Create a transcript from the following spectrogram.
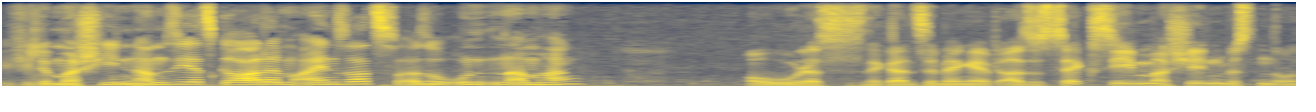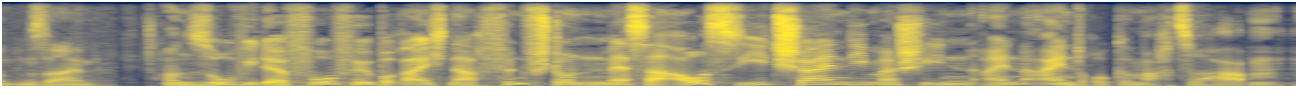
Wie viele Maschinen haben Sie jetzt gerade im Einsatz, also unten am Hang? Oh, das ist eine ganze Menge. Also sechs, sieben Maschinen müssten unten sein. Und so wie der Vorführbereich nach fünf Stunden Messe aussieht, scheinen die Maschinen einen Eindruck gemacht zu haben.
